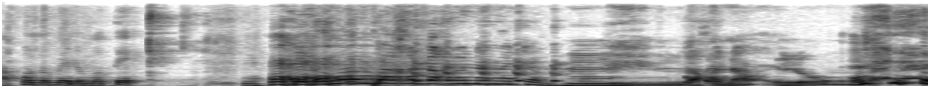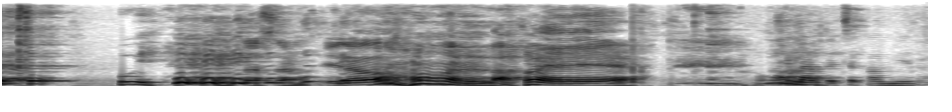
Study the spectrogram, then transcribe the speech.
Ako na may namuti. Ay, ewan, bakit ako nang itim? Hmm, laki ng ilong. Uy, Butas ang ilong. Ang laki. ang lapit sa camera.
